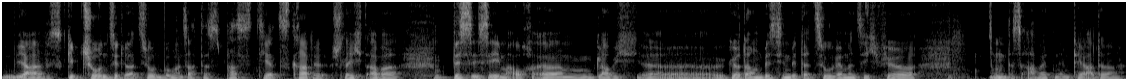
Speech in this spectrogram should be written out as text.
Ja, es gibt schon Situationen, wo man sagt, das passt jetzt gerade schlecht, aber das ist eben auch, ähm, glaube ich, äh, gehört auch ein bisschen mit dazu, wenn man sich für das Arbeiten im Theater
